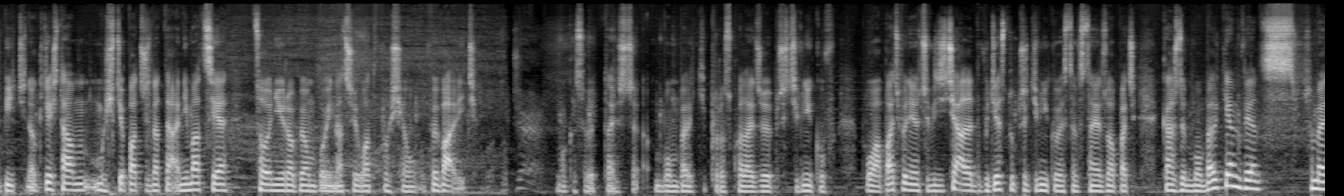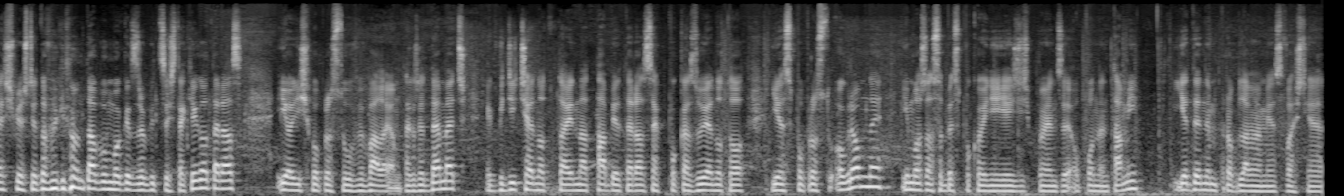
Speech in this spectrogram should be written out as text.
bić. No gdzieś tam musicie patrzeć na te animacje, co oni robią, bo inaczej łatwo się wywalić. Mogę sobie tutaj jeszcze bąbelki porozkładać, żeby przeciwników połapać, bo nie wiem czy widzicie, ale 20 przeciwników jestem w stanie złapać każdym bąbelkiem, więc w sumie śmiesznie to wygląda, bo mogę zrobić coś takiego teraz i oni się po prostu wywalają. Także damage, jak widzicie, no tutaj na tabie teraz jak pokazuję, no to jest po prostu ogromny i można sobie spokojnie jeździć pomiędzy oponentami. Jedynym problemem jest właśnie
